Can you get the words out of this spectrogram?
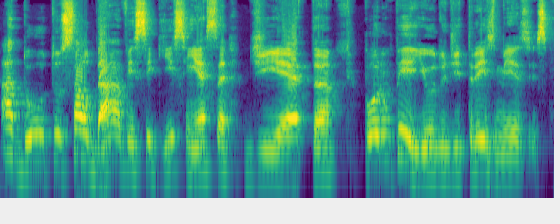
adultos saudáveis seguissem essa dieta por um período de três meses.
